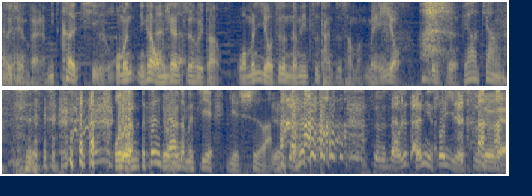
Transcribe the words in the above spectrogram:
剩现在了。你客气了。我们你看我们现在最后一段，我们有这个能力自弹自唱吗？没有。是不是？不要这样子，我真的不知道怎么接，也是啦，也是，是不是？我就等你说也是，对不对？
